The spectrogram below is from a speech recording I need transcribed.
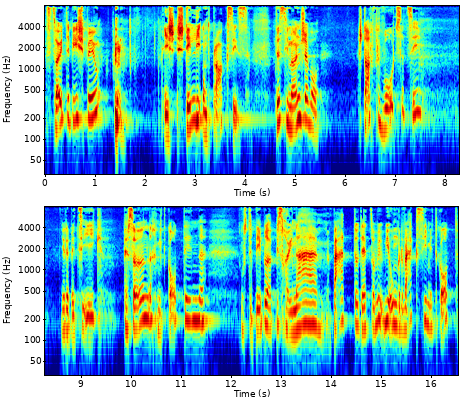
Das zweite Beispiel ist Stille und Praxis. Das sind Menschen, die stark verwurzelt sind, ihre Beziehung persönlich mit Gott innen, aus der Bibel etwas nehmen können, beten und dort so wie, wie unterwegs sein mit Gott.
